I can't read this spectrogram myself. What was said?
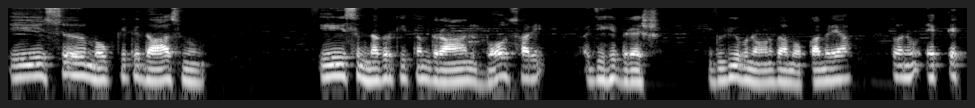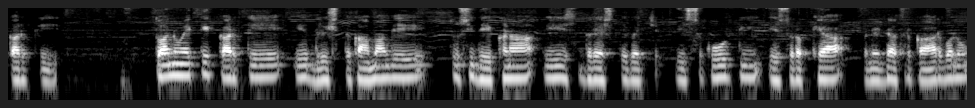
ਇਸ ਮੌਕੇ ਤੇ ਦਾਸ ਨੂੰ ਇਸ ਨਗਰ ਕੀਰਤਨ ਦੌਰਾਨ ਬਹੁਤ ਸਾਰੇ ਅਜਿਹੇ ਦ੍ਰਿਸ਼ ਵੀਡੀਓ ਬਣਾਉਣ ਦਾ ਮੌਕਾ ਮਿਲਿਆ। ਤੁਹਾਨੂੰ ਇੱਕ ਇੱਕ ਕਰਕੇ, ਤੁਹਾਨੂੰ ਇੱਕ ਇੱਕ ਕਰਕੇ ਇਹ ਦ੍ਰਿਸ਼ ਦਿਖਾਵਾਂਗੇ। ਤੁਸੀਂ ਦੇਖਣਾ ਇਸ ਦ੍ਰਿਸ਼ ਦੇ ਵਿੱਚ ਇਹ ਸਿਕਿਉਰਟੀ ਇਹ ਸੁਰੱਖਿਆ ਕੈਨੇਡਾ ਸਰਕਾਰ ਵੱਲੋਂ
